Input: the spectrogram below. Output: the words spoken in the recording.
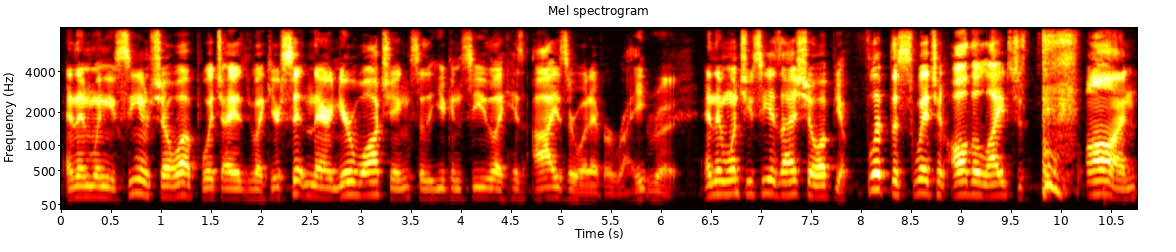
And then when you see him show up, which I like, you're sitting there and you're watching so that you can see like his eyes or whatever, right? Right. And then once you see his eyes show up, you flip the switch and all the lights just poof on,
